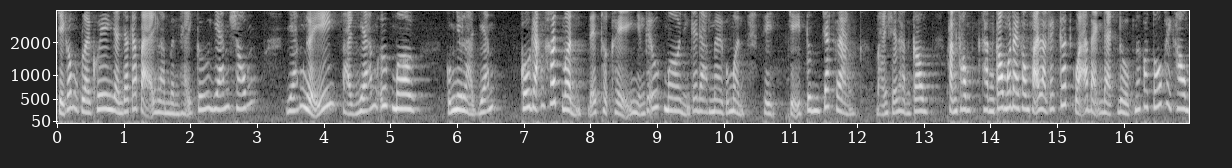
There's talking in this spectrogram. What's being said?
chỉ có một lời khuyên dành cho các bạn là mình hãy cứ dám sống dám nghĩ và dám ước mơ cũng như là dám cố gắng hết mình để thực hiện những cái ước mơ những cái đam mê của mình. Thì chị tin chắc rằng bạn sẽ thành công thành công thành công ở đây không phải là cái kết quả bạn đạt được nó có tốt hay không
